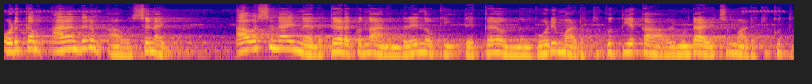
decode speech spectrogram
ഒടുക്കം അനന്തനും അവശനായി. അവശനായി നിലത്ത് കിടക്കുന്ന അനന്തരെ നോക്കി തെക്കൻ ഒന്നും കൂടി മടക്കി കുത്തിയ കാവിമുണ്ട് അഴിച്ചു മടക്കി കുത്തി.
